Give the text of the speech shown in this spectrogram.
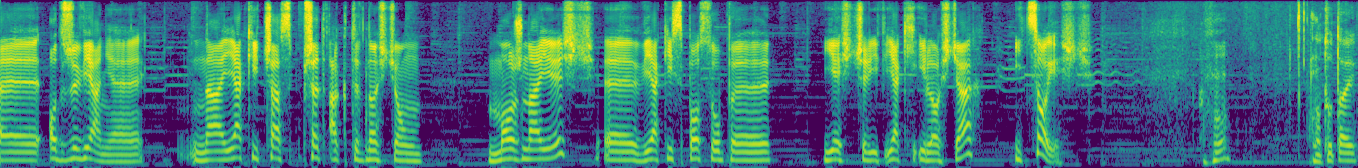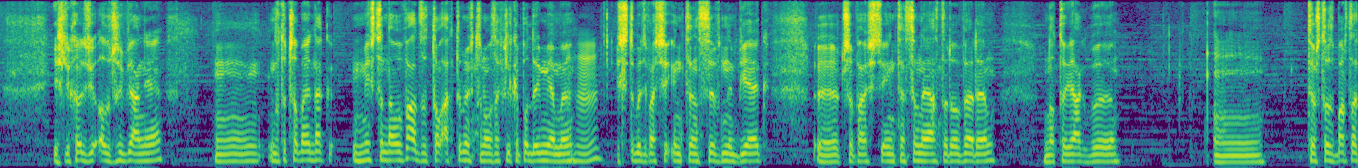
E, Odżywianie, na jaki czas przed aktywnością można jeść? E, W jaki sposób e, jeść, czyli w jakich ilościach? I co jeść? No tutaj, jeśli chodzi o odżywianie, mm, no to trzeba jednak mieć to na uwadze, tą aktywność, którą za chwilkę podejmiemy. Mhm. Jeśli to będzie właśnie intensywny bieg, y, czy właśnie intensywna jazda rowerem, no to jakby mm, też to jest bardzo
